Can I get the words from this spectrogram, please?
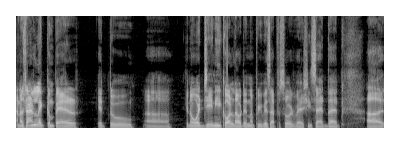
I was trying to like compare it to uh, you know what Janie called out in a previous episode where she said that uh,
